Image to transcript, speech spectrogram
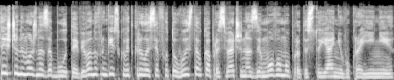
Те, що не можна забути, в Івано-Франківську відкрилася фотовиставка, присвячена зимовому протистоянню в Україні.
